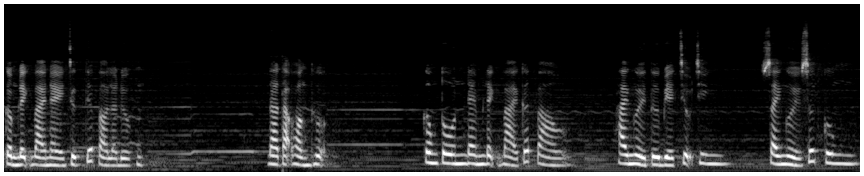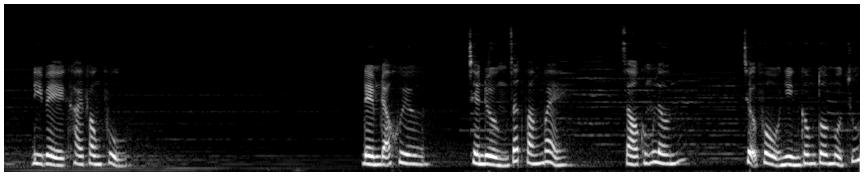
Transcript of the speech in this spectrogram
Cầm lệnh bài này trực tiếp vào là được. Đa tạo hoàng thượng. Công tôn đem lệnh bài cất vào. Hai người từ biệt Triệu Trinh Xoay người xuất cung. Đi về khai phong phủ. Đêm đã khuya, Trên đường rất vắng vẻ, Gió cũng lớn. Triệu phổ nhìn công tôn một chút,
